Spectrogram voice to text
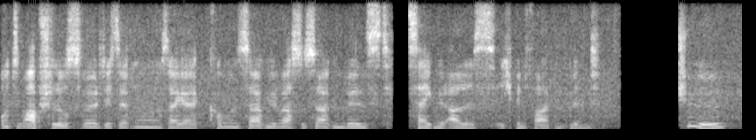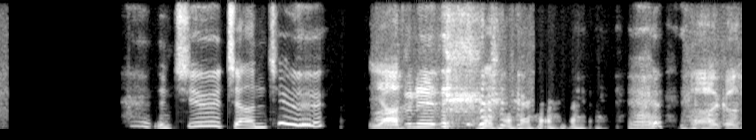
Und zum Abschluss würde ich jetzt einfach nur sagen, komm und sag mir, was du sagen willst. Zeig mir alles, ich bin farbenblind. Tschüss. Tschüss, Can, tschüss. Ah, Ja. du nicht. oh Gott.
